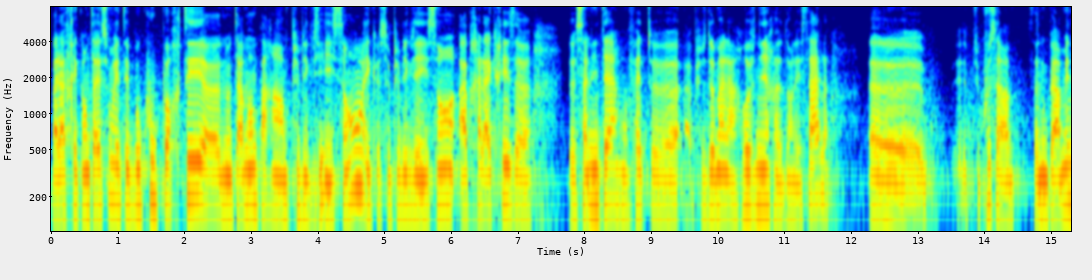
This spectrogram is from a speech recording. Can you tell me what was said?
bah, la fréquentation était beaucoup portée euh, notamment par un public vieillissant et que ce public vieillissant, après la crise euh, euh, sanitaire, en fait, euh, a plus de mal à revenir euh, dans les salles. Euh, du coup, ça, ça nous permet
